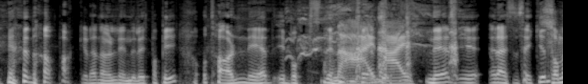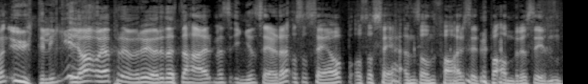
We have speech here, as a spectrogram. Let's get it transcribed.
da pakker den ølen inn i litt papir og tar den ned i boksen. Nei, nei. Ned i reisesekken. Som en uteligger? Ja, og jeg prøver å gjøre dette her mens ingen ser det. Og så ser jeg opp, og så ser jeg en sånn far sitte på andre siden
